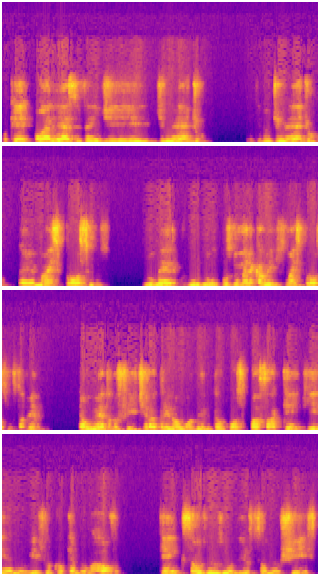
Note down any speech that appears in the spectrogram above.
Porque OLS vem de, de médio, de médio é, mais próximos, numérico, os numericamente mais próximos, tá vendo? É o método fit a treinar o modelo. Então, eu posso passar quem que é meu Y, qual que é meu alvo, quem que são os meus modelos, que são meu X,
